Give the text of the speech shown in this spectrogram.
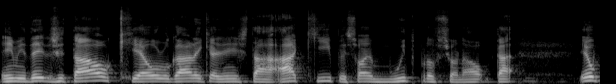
MD Digital, que é o lugar em que a gente está aqui. Pessoal, é muito profissional. Eu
